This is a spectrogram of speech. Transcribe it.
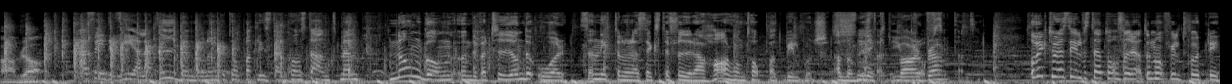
Ja, bra. Alltså inte hela tiden, hon har inte toppat listan konstant. Men någon gång under var tionde år sedan 1964 har hon toppat Billboards albumlista. Snyggt, Det är ju Barbara. proffsigt, Alltså. Och Victoria Silvstedt hon firar att hon har fyllt 40.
